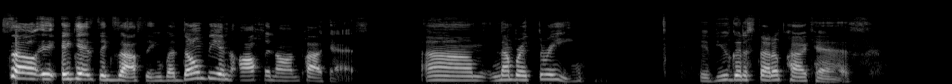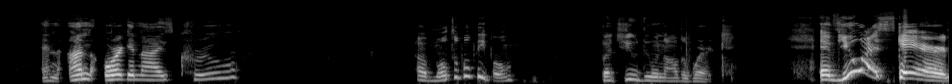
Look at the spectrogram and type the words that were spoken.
So it, it gets exhausting but don't be an off and on podcast um number three if you're going to start a podcast, an unorganized crew of multiple people, but you doing all the work. If you are scared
